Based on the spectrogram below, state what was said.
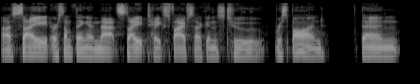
uh, site or something, and that site takes five seconds to respond, then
